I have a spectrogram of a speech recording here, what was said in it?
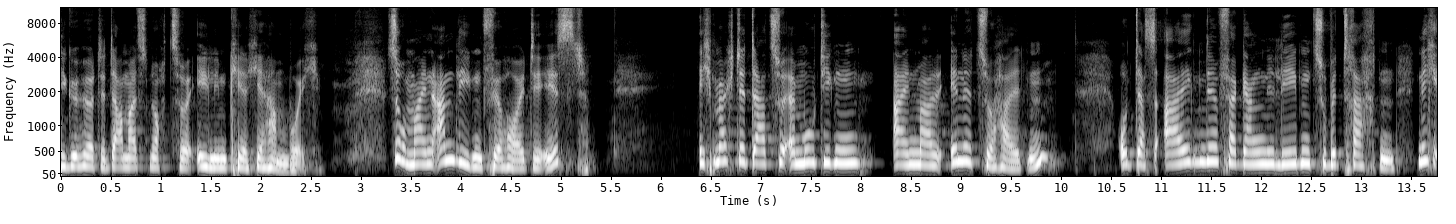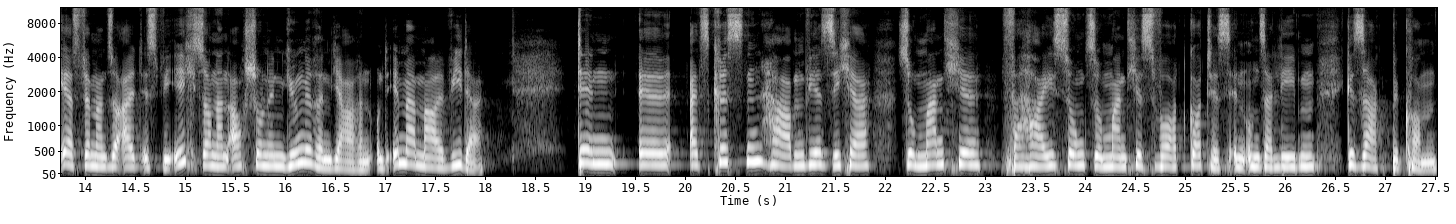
Die gehörte damals noch zur Elimkirche Hamburg. So, mein Anliegen für heute ist, ich möchte dazu ermutigen, einmal innezuhalten und das eigene vergangene Leben zu betrachten. Nicht erst, wenn man so alt ist wie ich, sondern auch schon in jüngeren Jahren und immer mal wieder. Denn äh, als Christen haben wir sicher so manche Verheißung, so manches Wort Gottes in unser Leben gesagt bekommen,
